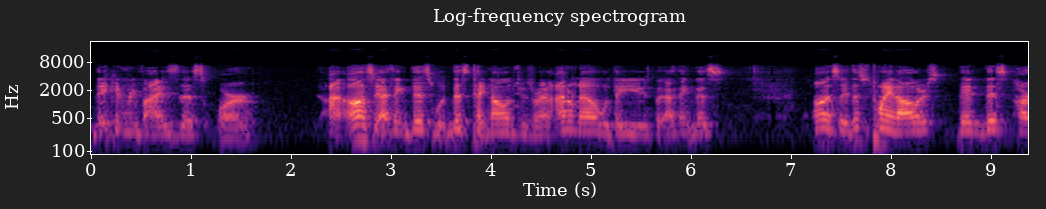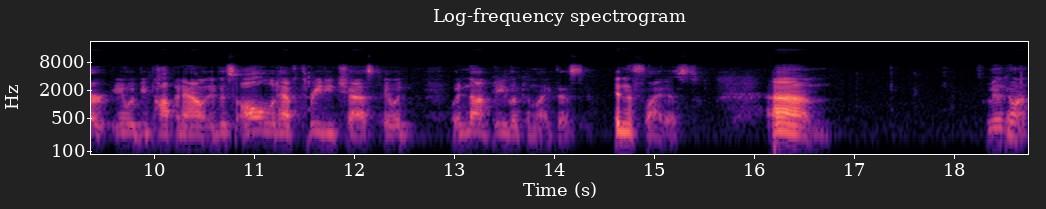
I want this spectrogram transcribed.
They can revise this, or I, honestly, I think this this technology was right. I don't know what they use, but I think this honestly, if this was twenty dollars, then this part would be popping out, this all would have 3D chest. It would would not be looking like this in the slightest. Um, I mean, come on.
